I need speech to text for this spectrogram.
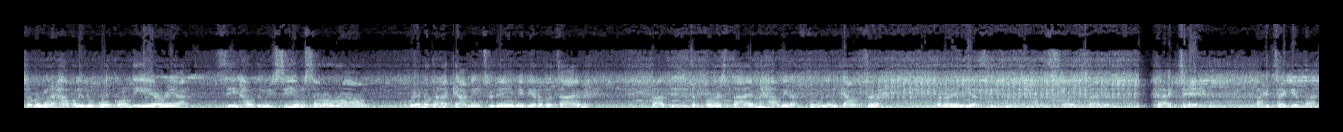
So we're going to have a little walk on the area, see how the museums are around. We're not going to come in today, maybe another time. But this is the first time having a full encounter on an Indian city. I'm so excited. I take, I take it back.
